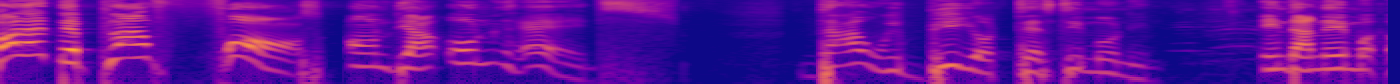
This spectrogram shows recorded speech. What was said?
violent the plan falls on their own heads. That will be your testimony. In the name of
